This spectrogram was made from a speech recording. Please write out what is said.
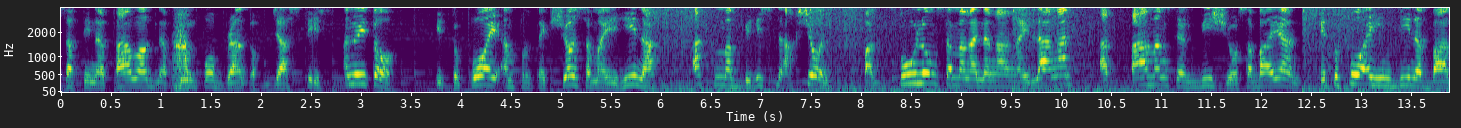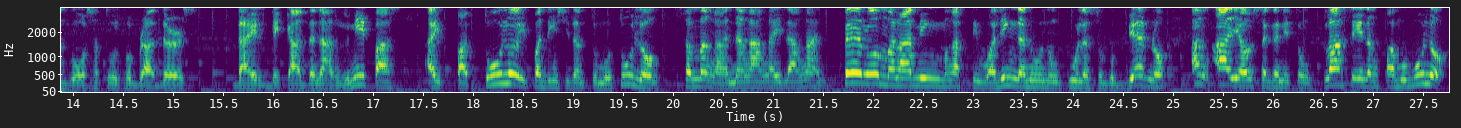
sa tinatawag na Tulfo Brand of Justice. Ano ito? Ito po ay ang proteksyon sa mahihina at mabilis na aksyon, pagtulong sa mga nangangailangan at tamang serbisyo sa bayan. Ito po ay hindi na bago sa Tulfo Brothers dahil dekada na ang lumipas ay patuloy pa din silang tumutulong sa mga nangangailangan. Pero maraming mga tiwaling nanunungkulan sa gobyerno ang ayaw sa ganitong klase ng pamumuno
